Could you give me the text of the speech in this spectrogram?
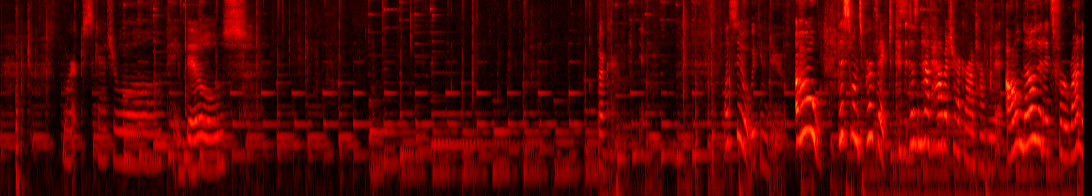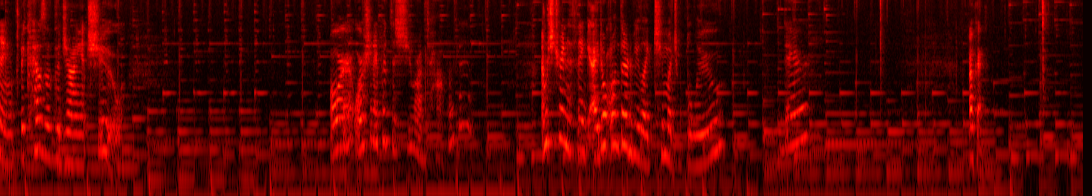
Work schedule, pay bills. Okay, yeah. Let's see what we can do. Oh, this one's perfect because it doesn't have habit tracker on top of it. I'll know that it's for running because of the giant shoe. Or, or should I put the shoe on top of it? I'm just trying to think. I don't want there to be like too much blue there. Okay.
